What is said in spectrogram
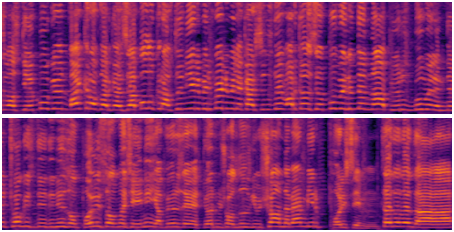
Maske. Bugün Minecraft arkadaşlar Battlecraft'ın yeni bir bölümüyle karşınızdayım. Arkadaşlar bu bölümde ne yapıyoruz? Bu bölümde çok istediğiniz o polis olma şeyini yapıyoruz. Evet görmüş olduğunuz gibi şu anda ben bir polisim. Ta da da da.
